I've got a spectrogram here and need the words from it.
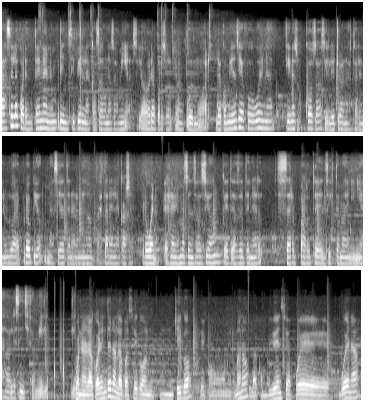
Pasé la cuarentena en un principio en la casa de unas amigas y ahora por suerte me pude mudar. La convivencia fue buena, tiene sus cosas y el hecho de no estar en un lugar propio me hacía tener miedo a estar en la calle. Pero bueno, es la misma sensación que te hace tener ser parte del sistema de niñas, adolescencia y familia. Bueno, la cuarentena la pasé con un chico, que es como mi hermano. La convivencia fue buena,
